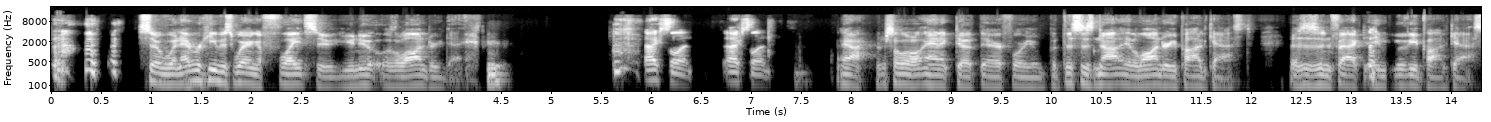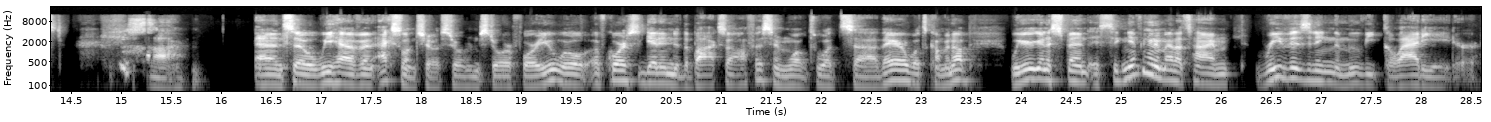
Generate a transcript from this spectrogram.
so whenever he was wearing a flight suit, you knew it was laundry day. Excellent, excellent. Yeah, just a little anecdote there for you. But this is not a laundry podcast. This is, in fact, a movie podcast. Uh, and so we have an excellent show store in store for you. We'll, of course, get into the box office and what's what's uh, there, what's coming up. We are going to spend a significant amount of time revisiting the movie Gladiator.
